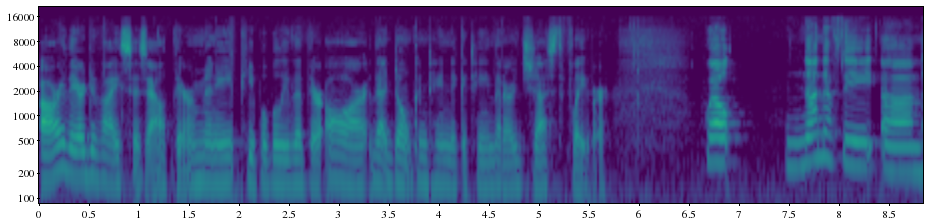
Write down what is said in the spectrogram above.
are there devices out there? Many people believe that there are that don't contain nicotine that are just flavor. Well, none of the um,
